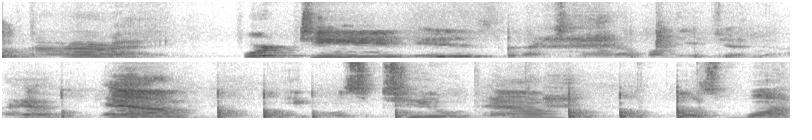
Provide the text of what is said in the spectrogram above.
All right. 14 is the next one up on the agenda. I have m equals 2m plus 1.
